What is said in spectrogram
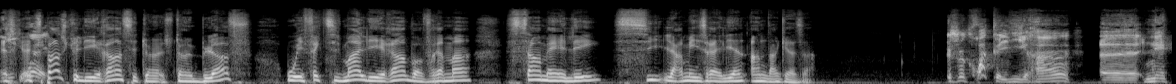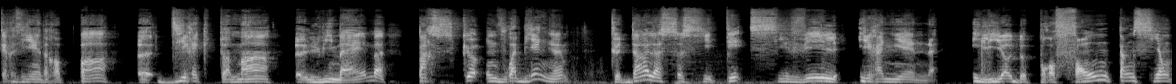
est-ce que tu penses que l'Iran, c'est un, c'est un bluff? Où effectivement l'Iran va vraiment s'en mêler si l'armée israélienne entre dans Gaza? Je crois que l'Iran euh, n'interviendra pas euh, directement euh, lui-même parce qu'on voit bien hein, que dans la société civile iranienne, il y a de profondes tensions.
